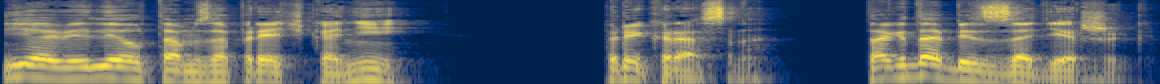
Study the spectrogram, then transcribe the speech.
«Я велел там запрячь коней». «Прекрасно. Тогда без задержек.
